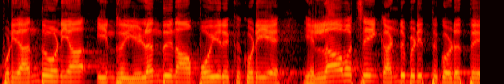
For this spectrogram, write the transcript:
புனித அந்தோணியா இன்று இழந்து நாம் போயிருக்கக்கூடிய எல்லாவற்றையும் கண்டுபிடித்து கொடுத்து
